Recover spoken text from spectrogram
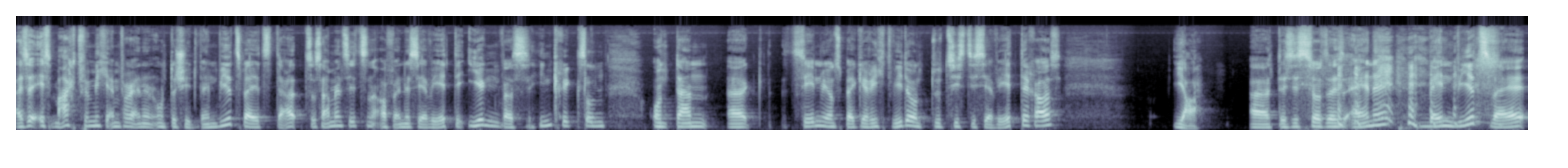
also es macht für mich einfach einen Unterschied. Wenn wir zwei jetzt da zusammensitzen, auf eine Serviette irgendwas hinkriegseln und dann äh, sehen wir uns bei Gericht wieder und du ziehst die Serviette raus. Ja, äh, das ist so das eine. Wenn wir zwei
